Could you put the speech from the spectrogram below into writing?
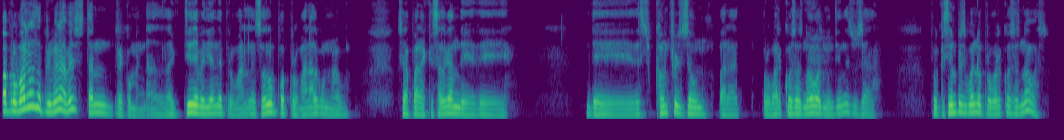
Para probarlas la primera vez están recomendadas. like, sí deberían de probarlas, solo para probar algo nuevo. O sea, para que salgan de, de, de, de su comfort zone, para probar cosas nuevas, ¿me entiendes? O sea, porque siempre es bueno probar cosas nuevas.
